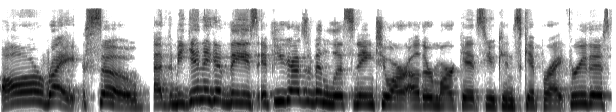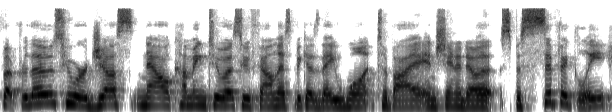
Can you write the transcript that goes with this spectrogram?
All right. So at the beginning of these, if you guys have been listening to our other markets, you can skip right through this. But for those who are just now coming to us who found this because they want to buy in Shenandoah specifically,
